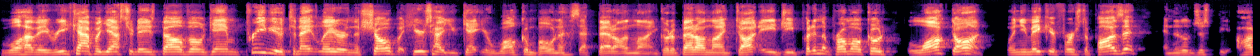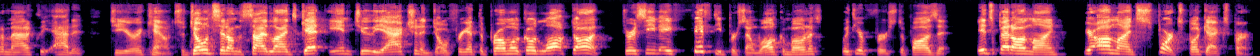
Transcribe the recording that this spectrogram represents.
We'll have a recap of yesterday's Belleville game preview tonight later in the show, but here's how you get your welcome bonus at Bet Online. Go to betonline.ag, put in the promo code locked on when you make your first deposit, and it'll just be automatically added to your account. So don't sit on the sidelines, get into the action, and don't forget the promo code locked on to receive a 50% welcome bonus with your first deposit. It's Bet Online, your online sportsbook expert.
